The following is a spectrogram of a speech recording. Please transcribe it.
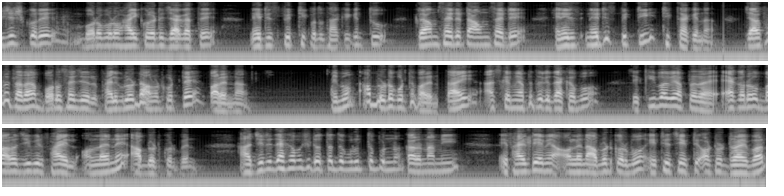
বিশেষ করে বড় বড় হাই কোয়ালিটি জায়গাতে নেট স্পিড ঠিক মতো থাকে, কিন্তু গ্রাম সাইডে টাউন সাইডে নেট স্পিডটি ঠিক থাকে না। যার ফলে তারা বড় সাইজের ফাইলগুলো ডাউনলোড করতে পারেন না এবং আপলোডও করতে পারেন। তাই আজকে আমি আপনাদেরকে দেখাবো যে কীভাবে আপনারা এগারো, বারো জিবির ফাইল অনলাইনে আপলোড করবেন। আর যেটি দেখাবো সেটি অত্যন্ত গুরুত্বপূর্ণ, কারণ আমি এই ফাইলটি আমি অনলাইনে আপলোড করব। এটি হচ্ছে একটি অটো ড্রাইভার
